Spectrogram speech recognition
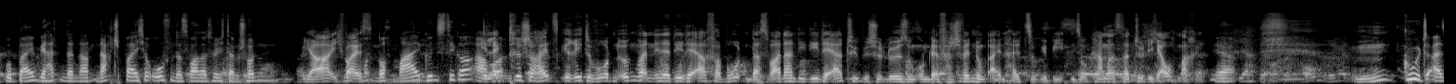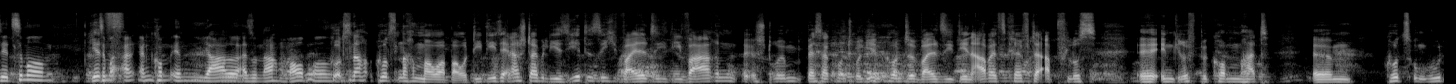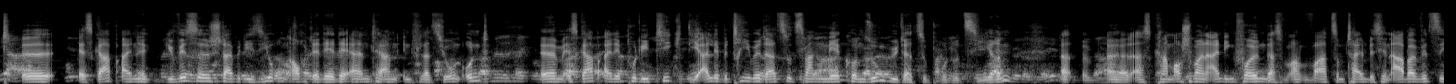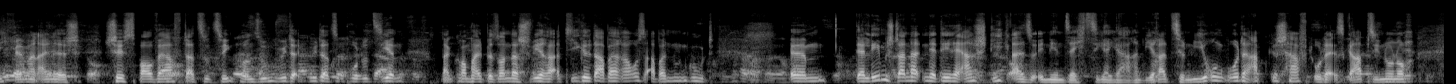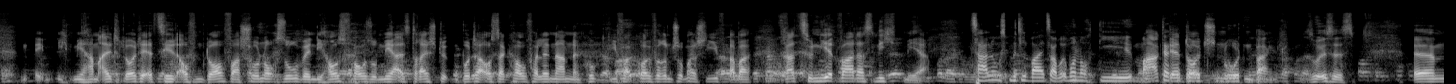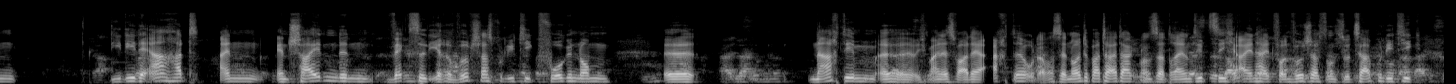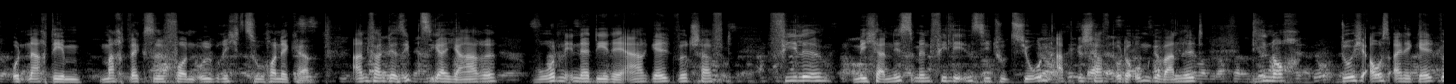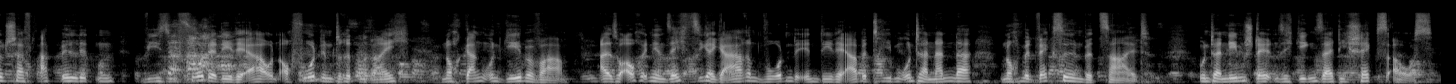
Wobei wir hatten dann Nachtspeicherofen, das war natürlich dann schon ja, ich noch, weiß. noch mal günstiger. Elektrische Heizgeräte wurden irgendwann in der DDR verboten. Das war dann die DDR-typische Lösung, um der Verschwendung Einhalt zu gebieten. So kann man es natürlich auch machen. Ja. Mhm. Gut, also jetzt sind wir, jetzt, sind wir angekommen im Jahre, also nach dem Mauerbau. Kurz nach, kurz nach dem Mauerbau. Die DDR stabilisierte sich, weil sie die Warenströme besser kontrollieren konnte, weil sie den Arbeitskräfteabfluss äh, in den Griff bekommen hat. Ähm, Kurz und gut, äh, es gab eine gewisse Stabilisierung auch der DDR-internen Inflation und ähm, es gab eine Politik, die alle Betriebe dazu zwang, mehr Konsumgüter zu produzieren. Äh, äh, das kam auch schon mal in einigen Folgen, das war, war zum Teil ein bisschen aberwitzig, wenn man eine Schiffsbauwerft dazu zwingt, Konsumgüter Güter zu produzieren, dann kommen halt besonders schwere Artikel dabei raus, aber nun gut. Ähm, der Lebensstandard in der DDR stieg also in den 60er Jahren. Die Rationierung wurde abgeschafft oder es gab sie nur noch ich, mir haben alte Leute erzählt, auf dem Dorf war schon noch so, wenn die Hausfrau so mehr als drei Stücken Butter aus der Kaufhalle nahm, dann guckt die Verkäuferin schon mal schief, aber rationiert war das nicht mehr. Zahlungsmittel war jetzt aber immer noch die Mark, Mark der, der, Deutschen Notenbank. Notenbank. So ist es. Ähm, die DDR hat einen entscheidenden Wechsel ihrer Wirtschaftspolitik vorgenommen, äh, nach dem, äh, ich meine, es war der achte oder was der neunte Parteitag 1973, Einheit von Wirtschafts- und Sozialpolitik und nach dem Machtwechsel von Ulbricht zu Honecker. Anfang der 70er Jahre wurden in der DDR-Geldwirtschaft viele Mechanismen, viele Institutionen abgeschafft oder umgewandelt, die noch durchaus eine Geldwirtschaft abbildeten, wie sie vor der DDR und auch vor dem Dritten Reich noch gang und gäbe war. Also auch in den 60er Jahren wurden in DDR-Betrieben untereinander noch mit Wechseln bezahlt. Unternehmen stellten sich gegenseitig Schecks aus.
